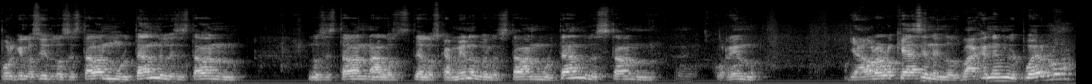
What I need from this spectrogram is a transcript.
porque los, los estaban multando y les estaban, los estaban a los de los camiones, güey, los estaban multando, los estaban corriendo. Y ahora lo que hacen es los bajan en el pueblo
